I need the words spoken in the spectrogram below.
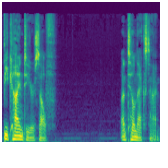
Be kind to yourself. Until next time.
